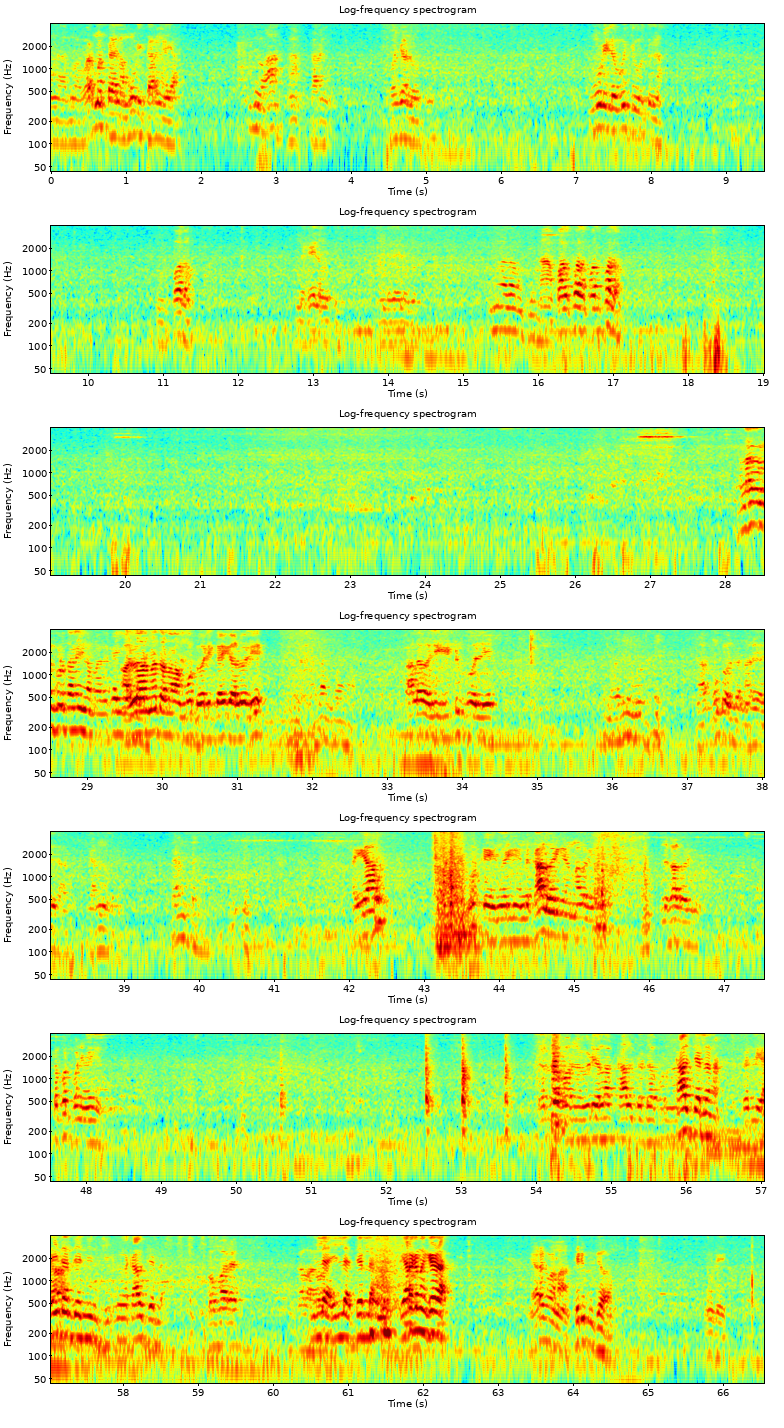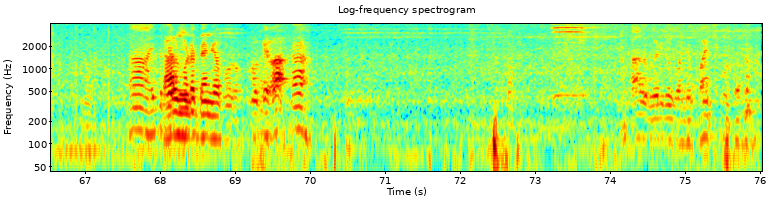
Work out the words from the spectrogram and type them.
ஆ, வர்மத்தையெல்லாம் மூடி தரங்க ஐயா. இதுவா? ஆ தரங்க. கொஞ்சம் ஊற்றுங்க மூடியில் ஊற்றி ஊற்றுங்க ம், போதும். இந்த கையில் ஊற்றுங்க அந்த கையில் ஊற்றுங்க ஆ போதும் போதும் போதும் போதும். நல்லாகரம் கொடுத்தாலே நம்ம அந்த கை எல்லாருமே தொடலாம் மூட்டு வலி கை கால் வலி அதான் போகணும். தலை வலி இடுப்பு வலி. இந்த வலி மூட்டு மூட்டு வலி தான் நிறைய ஐயா ஓகே இது வரைக்கும் இந்த கால் வரைக்கும் வைங்க இந்த கால் வரைக்கும். சப்போர்ட் பண்ணி வைங்க. தெரிஞ்சா பாருங்க வீடியோ எல்லாம் கால் தெரிஞ்சா பாருங்க கால் தெரியலண்ணா தெரியலையா? கை தான் தெரிஞ்சிருந்துச்சு. இல்லை கால் தெரியல இப்போ பாரு. இல்லை இல்லை தெரியல இறக்கணும் கீழே. இறக்க வேணாம். திருப்பிக்க இப்படி. ஆ இப்போ கால் மட்டும் தெரிஞ்சா போதும். ஓகேவா ஆ. கால் வரைக்கும் கொஞ்சம் பஞ்ச் கொடுத்துறோம்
